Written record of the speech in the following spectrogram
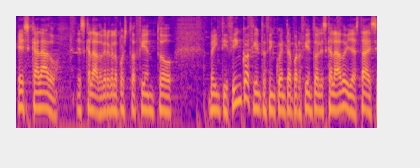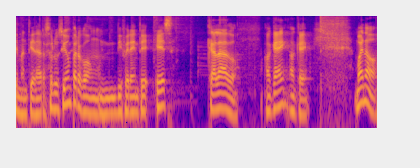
escalado. Escalado, creo que lo he puesto a 125, 150% el escalado y ya está. Se mantiene la resolución, pero con diferente escalado. ¿Ok? Ok. Bueno,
